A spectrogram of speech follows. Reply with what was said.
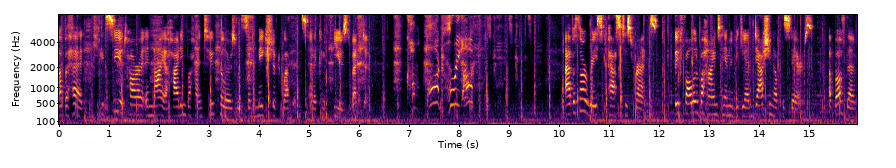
Up ahead, he could see Atarah and Naiea hiding behind two pillars with some makeshift weapons and a confused Benedick. Come on, hurry up! Abathar raced past his friends. They followed behind him and began dashing up the stairs. Above them,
